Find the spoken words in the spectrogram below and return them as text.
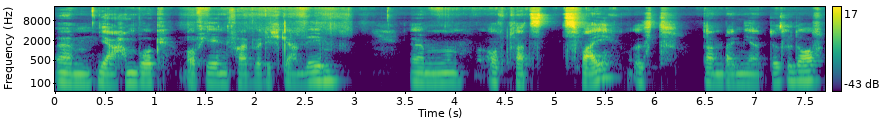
Ähm, ja, Hamburg auf jeden Fall würde ich gern leben. Ähm, auf Platz 2 ist dann bei mir Düsseldorf.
